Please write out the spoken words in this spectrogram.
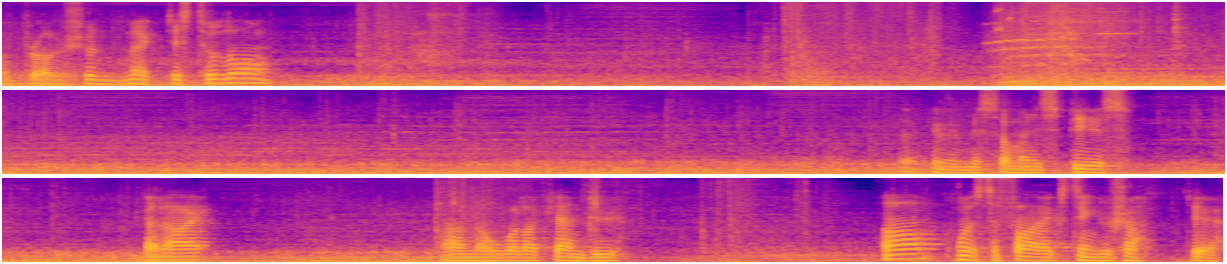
I probably shouldn't make this too long. Giving me so many spears. And I... I know what I can do. Um, where's the fire extinguisher? There.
